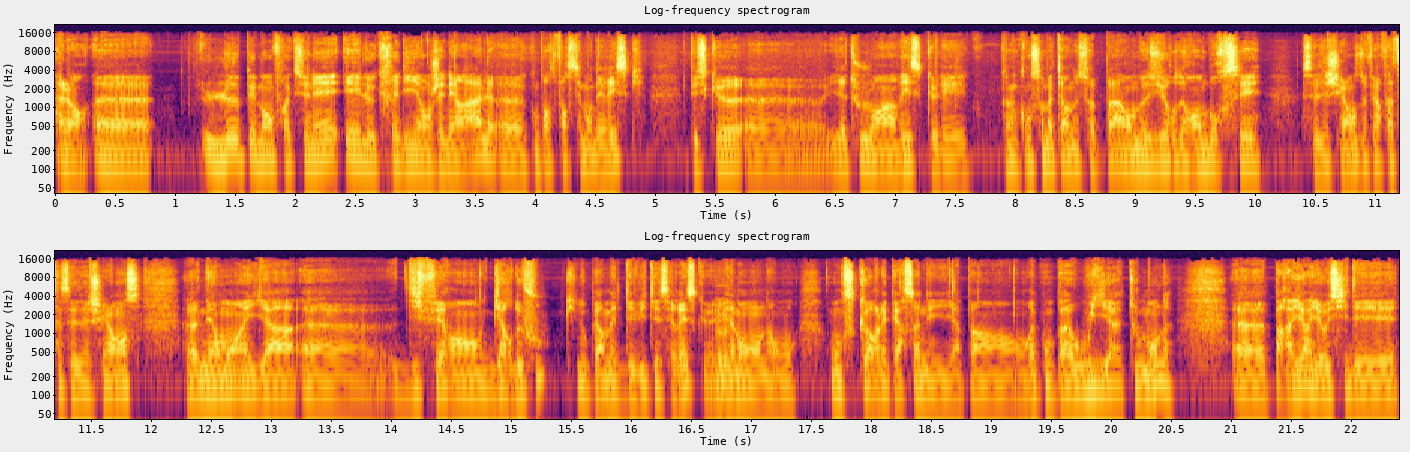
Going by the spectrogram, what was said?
Alors, euh, le paiement fractionné et le crédit en général euh, comportent forcément des risques, puisque euh, il y a toujours un risque que les qu'un consommateur ne soit pas en mesure de rembourser ces échéances, de faire face à ces échéances. Euh, néanmoins, il y a euh, différents garde-fous qui nous permettent d'éviter ces risques. Mmh. Évidemment, on, on, on, score les personnes et il y a pas, un, on répond pas oui à tout le monde. Euh, par ailleurs, il y a aussi des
